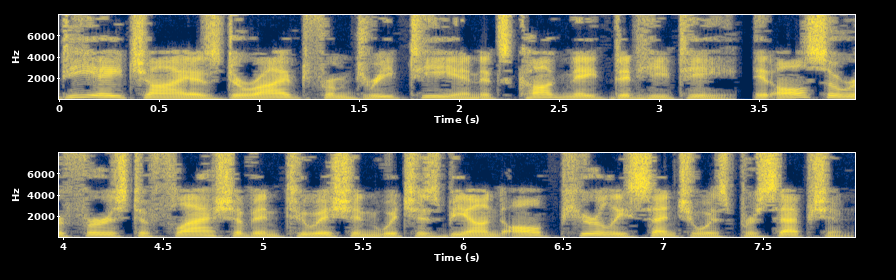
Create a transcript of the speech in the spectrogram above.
Dhi is derived from driti and its cognate didhiti. It also refers to flash of intuition which is beyond all purely sensuous perception.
